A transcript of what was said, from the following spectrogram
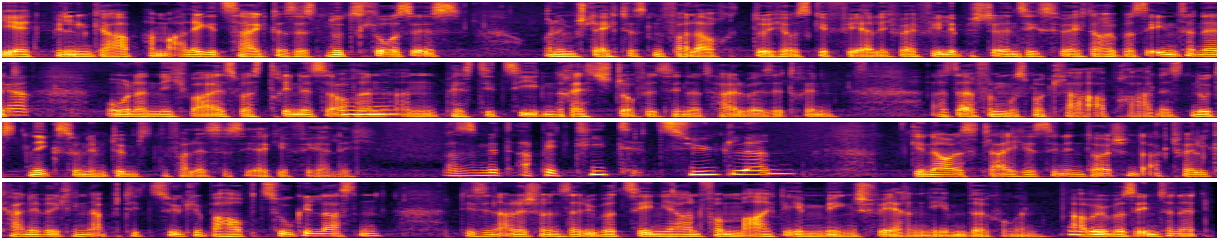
Diätpillen gab, haben alle gezeigt, dass es nutzlos ist und im schlechtesten Fall auch durchaus gefährlich, weil viele bestellen sich vielleicht auch übers Internet, ja. wo man dann nicht weiß, was drin ist. Auch mhm. an, an, Pestiziden, Reststoffe sind da teilweise drin. Also davon muss man klar abraten. Es nutzt nichts und im dümmsten Fall ist es eher gefährlich. Was ist mit Appetitzüglern? Genau das Gleiche. Es sind in Deutschland aktuell keine wirklichen Appetitzügel überhaupt zugelassen. Die sind alle schon seit über zehn Jahren vom Markt eben wegen schweren Nebenwirkungen. Mhm. Aber übers Internet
